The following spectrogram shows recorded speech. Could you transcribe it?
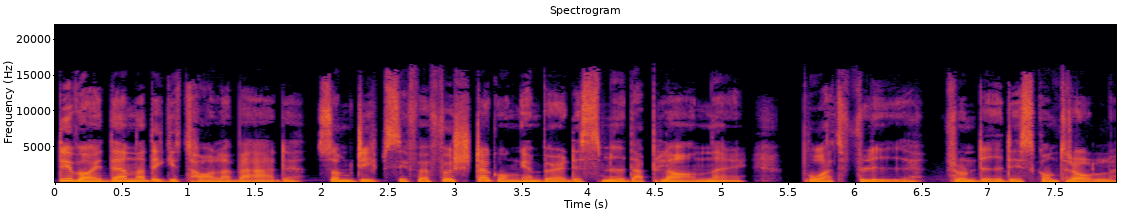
Det var i denna digitala värld som Gypsy för första gången började smida planer på att fly från Didis kontroll.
